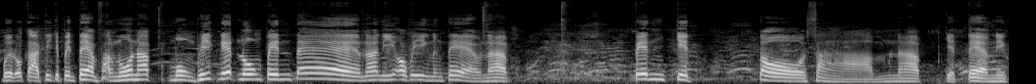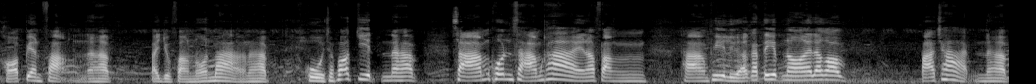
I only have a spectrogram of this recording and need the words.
เปิดโอกาสที่จะเป็นแต้มฝั่งโน้นนะครับมงพลิกเน็ตลงเป็นแต้มนะนี้ออกไปอีกหนึ่งแต้มนะครับ เป็นเจ็ด ต่อสามนะครับเจ็ดแต้มนี่ขอเปลี่ยนฝั่งนะครับ ไปอยู่ฝั่งโน้นบ้างนะครับคู่เฉพาะกิจนะครับสามคนสามค่ายนะฝั่งทางพี่เหลือกระติบน้อย แล้วก็ป้าชาตินะครับ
